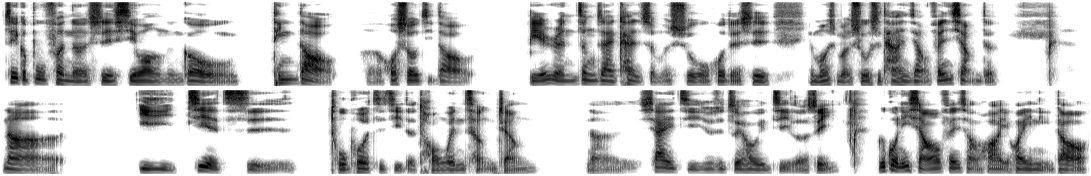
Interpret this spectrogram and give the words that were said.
这个部分呢，是希望能够听到呃或收集到。别人正在看什么书，或者是有没有什么书是他很想分享的？那以借此突破自己的同文层，这样。那下一集就是最后一集了，所以如果你想要分享的话，也欢迎你到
